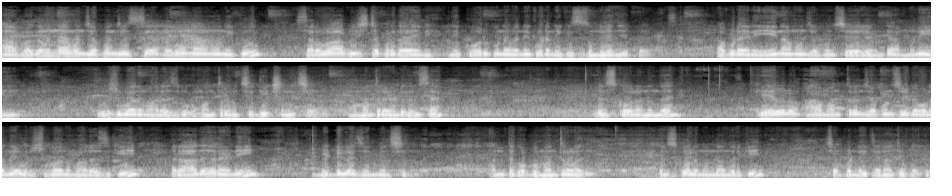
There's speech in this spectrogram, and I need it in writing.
ఆ భగవన్నామం జపం చేస్తే ఆ భగవన్నామం నీకు సర్వాభీష్ట ప్రదాయిని. నీ కోరుకున్నవన్నీ కూడా నీకు ఇస్తుంది అని చెప్పారు. అప్పుడు ఆయన ఏ నామం జపం చేయాలి అంటే ఆ ముని వృషభాద మహారాజుకి ఒక మంత్రం ఇచ్చి దీక్షను ఇచ్చాడు. ఆ మంత్రం ఏంటో తెలుసా? తెలుసుకోవాలనుందా కేవలం ఆ మంత్రం జపం చేయడం వల్లనే వృషభాను మహారాజుకి రాధారాణి బిడ్డగా జన్మించింది. అంత గొప్ప మంత్రం అది. తెలుసుకోవాలని ఉందా అందరికీ? చెప్పండి అయితే నాతో పాటు.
